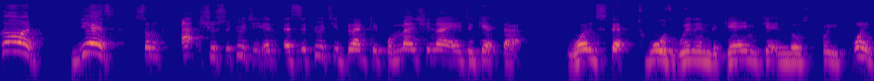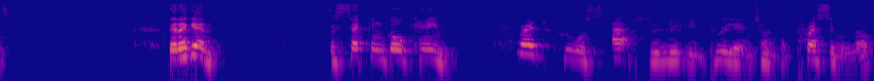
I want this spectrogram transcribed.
God, yes, some actual security and a security blanket for Manchester United to get that one step towards winning the game, getting those three points. Then again, the second goal came. Fred, who was absolutely brilliant in terms of pressing, you know,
